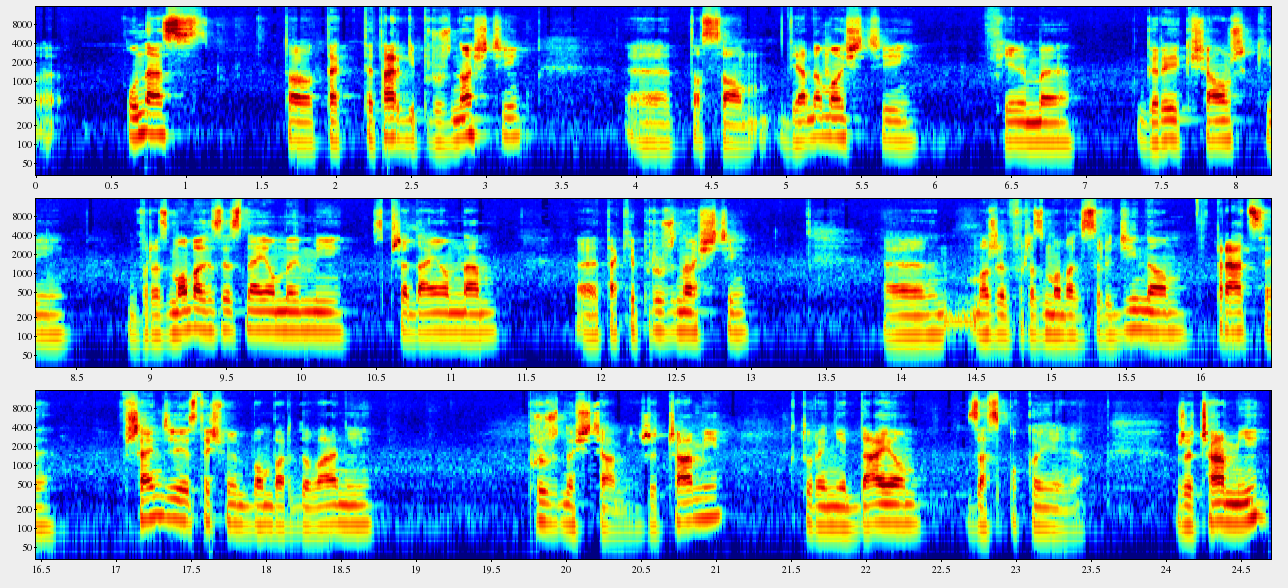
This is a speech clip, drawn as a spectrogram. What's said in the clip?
e, u nas to te, te targi próżności e, to są wiadomości, filmy, gry, książki. W rozmowach ze znajomymi sprzedają nam e, takie próżności. Może w rozmowach z rodziną, w pracy. Wszędzie jesteśmy bombardowani próżnościami, rzeczami, które nie dają zaspokojenia, rzeczami,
